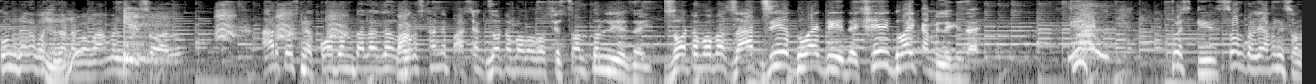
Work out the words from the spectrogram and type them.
কোন জায়গায় বসে যাটা বাবা আমার নিয়ে চল আর কইস না কদম তলা যাও গোরস্থানে পাশে এক জটা বাবা বসে চল তোর নিয়ে যাই জটা বাবা যা যে দোয়াই দিয়ে দেয় সেই দোয়াই কামে লেগে যায় কি কইস কি চল তাহলে এখনই চল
